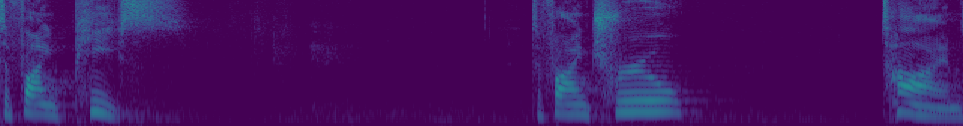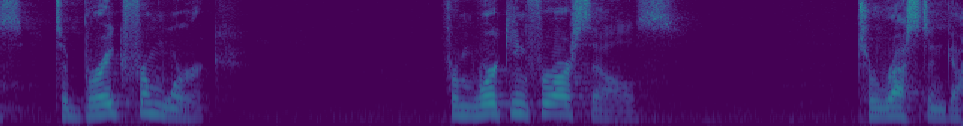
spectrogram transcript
to find peace, to find true times to break from work, from working for ourselves, to rest in God.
